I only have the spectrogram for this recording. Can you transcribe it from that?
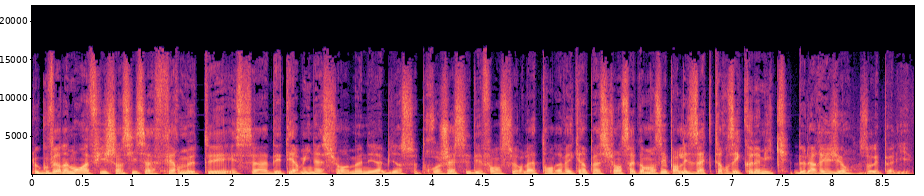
Le gouvernement affiche ainsi sa fermeté et sa détermination à mener à bien ce projet. Ses défenseurs l'attendent avec impatience, à commencer par les acteurs économiques de la région, Zoé Pallier.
